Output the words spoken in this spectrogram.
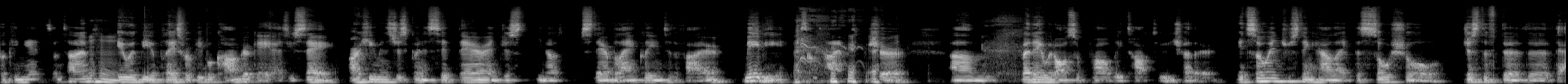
cooking it, sometimes Mhm. it would be a place where people congregate. As you say, are humans just going to sit there and just you know stare blankly into the fire? Maybe sometimes, sure. Um, but they would also probably talk to each other. It's so interesting how like the social, just the the the, the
